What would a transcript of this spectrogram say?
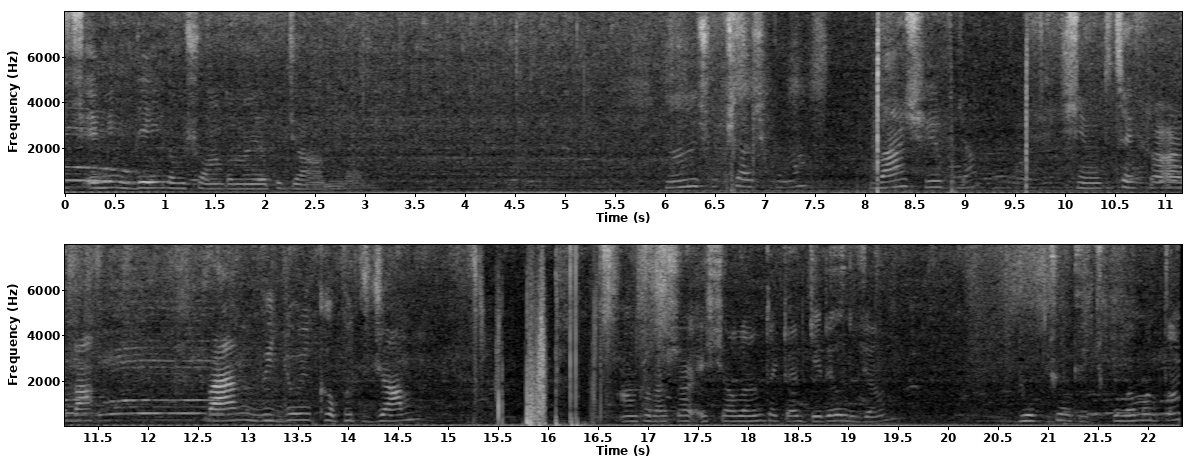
hiç emin değilim şu anda ne yapacağımdan. Yani çok şaşkınım. Ben şey yapacağım. Şimdi tekrardan ben videoyu kapatacağım. Arkadaşlar eşyalarımı tekrar geri alacağım. Yok çünkü hiç bulamadım.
